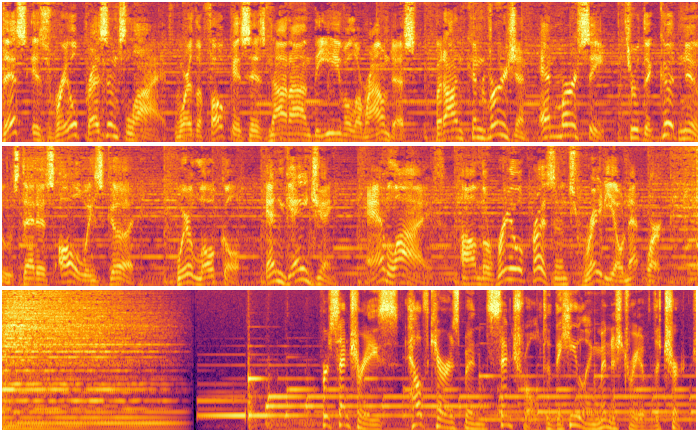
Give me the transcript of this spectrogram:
This is Real Presence Live, where the focus is not on the evil around us, but on conversion and mercy through the good news that is always good. We're local, engaging, and live on the Real Presence Radio Network. For centuries, healthcare has been central to the healing ministry of the church.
